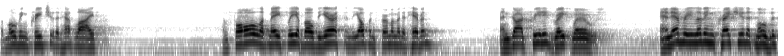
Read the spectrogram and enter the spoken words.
the moving creature that hath life, and fall that may flee above the earth in the open firmament of heaven. And God created great whales, and every living creature that moveth,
